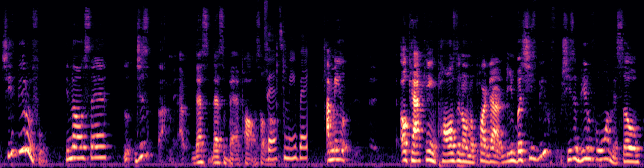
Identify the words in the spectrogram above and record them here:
She's beautiful. You know what I'm saying? Just I mean, that's that's a bad pause. Hold Fair on. me, babe. I mean, okay, I can't pause it on the part that, I, but she's beautiful. She's a beautiful woman. So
